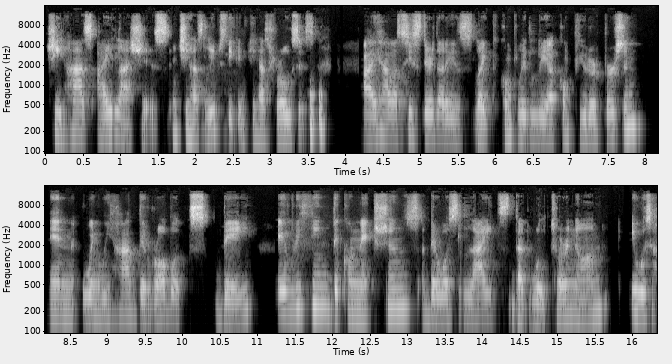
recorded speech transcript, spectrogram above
she has eyelashes and she has lipstick and she has roses. I have a sister that is like completely a computer person. And when we had the robots day, everything the connections there was lights that will turn on. It was a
